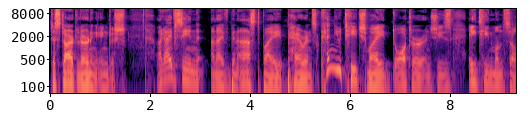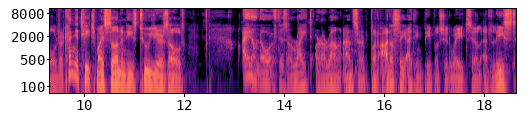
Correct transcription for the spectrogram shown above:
to start learning English? Like I've seen and I've been asked by parents, can you teach my daughter and she's 18 months old? Or can you teach my son and he's two years old? I don't know if there's a right or a wrong answer, but honestly, I think people should wait till at least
